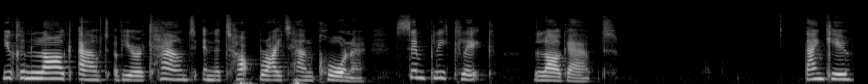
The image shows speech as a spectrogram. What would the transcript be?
you can log out of your account in the top right hand corner. Simply click log out. Thank you.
